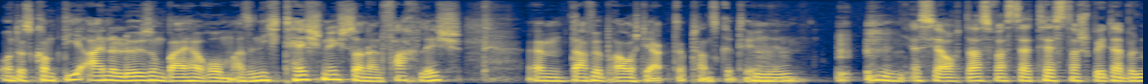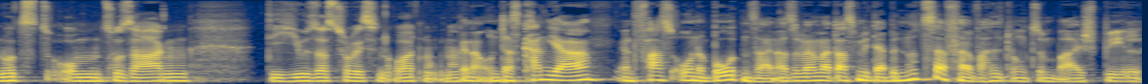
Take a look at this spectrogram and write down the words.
und es kommt die eine Lösung bei herum. Also nicht technisch, sondern fachlich. Ähm, dafür brauche ich die Akzeptanzkriterien. ist ja auch das, was der Tester später benutzt, um zu sagen, die User Stories in Ordnung. Ne? Genau, und das kann ja ein Fass ohne Boden sein. Also wenn wir das mit der Benutzerverwaltung zum Beispiel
